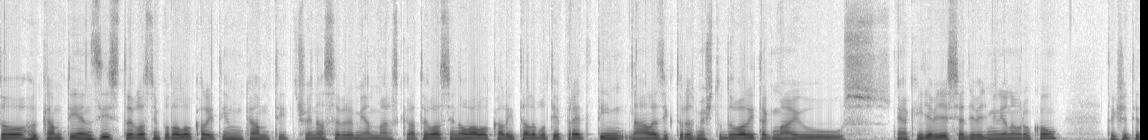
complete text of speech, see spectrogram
to Hkamtiensis, to je vlastne podľa lokality Hkamti, čo je na severe Mianmarska. A to je vlastne nová lokalita, lebo tie predtým nálezy, ktoré sme študovali, tak majú nejakých 99 miliónov rokov. Takže tie,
